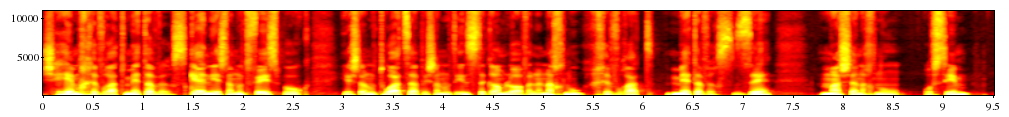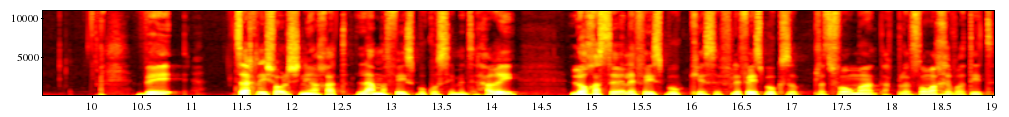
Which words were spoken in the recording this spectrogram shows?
שהם חברת מטאוורס. כן, יש לנו את פייסבוק, יש לנו את וואטסאפ, יש לנו את אינסטגרם, לא, אבל אנחנו חברת מטאוורס. זה מה שאנחנו עושים. וצריך לשאול שנייה אחת, למה פייסבוק עושים את זה? הרי לא חסר לפייסבוק כסף. לפייסבוק זו פלטפורמה, הפלטפורמה החברתית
